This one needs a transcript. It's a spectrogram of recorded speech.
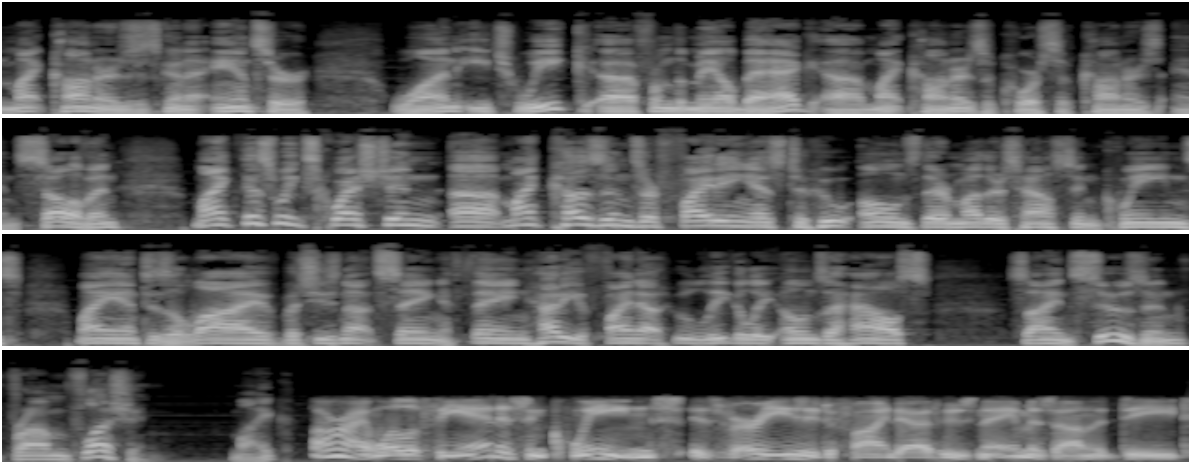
Mike Connors is going to answer one each week uh, from the mailbag. Uh, Mike Connors, of course, of Connors and Sullivan. Mike, this week's question uh, My cousins are fighting as to who owns their mother's house in Queens. My aunt is alive, but she's not saying a thing. How do you find out who legally owns a house? Signed Susan from Flushing. Mike? All right. Well, if the aunt is in Queens, it's very easy to find out whose name is on the deed.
